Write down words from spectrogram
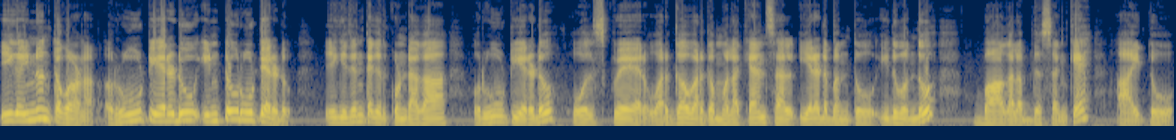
ಈಗ ಇನ್ನೊಂದು ತಗೊಳ್ಳೋಣ. ರೂಟ್ ಎರಡು ಇಂಟು ರೂಟ್ ಎರಡು. ಈಗ ಇದನ್ನು ತೆಗೆದುಕೊಂಡಾಗ ರೂಟ್ ಎರಡು ಹೋಲ್ ಸ್ಕ್ವೇರ್. ವರ್ಗ ವರ್ಗ ಮೂಲ ಕ್ಯಾನ್ಸಲ್. ಎರಡು ಬಂತು. ಇದು ಒಂದು ಭಾಗಲಬ್ಧ ಸಂಖ್ಯೆ ಆಯಿತು.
